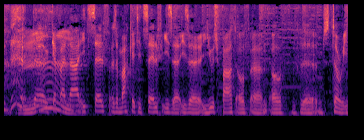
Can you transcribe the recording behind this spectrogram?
the Kapana itself, the market itself, is a, is a huge part of um, of the story.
